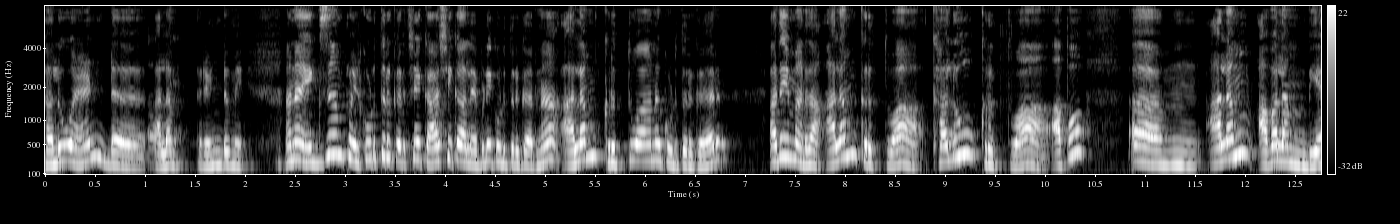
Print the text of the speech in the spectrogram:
கலு அண்ட் அலம் ரெண்டுமே. ஆனா எக்ஸாம்பிள் கொடுத்துருக்கறச்சே காஷிகால எப்படி கொடுத்துருக்காருன்னா அலம் கிருத்வான்னு கொடுத்துருக்கார். அதே மாதிரிதான் அலம் கிருத்வா கலு கிருத்வா. அப்போ அலம் அவலம்பிய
